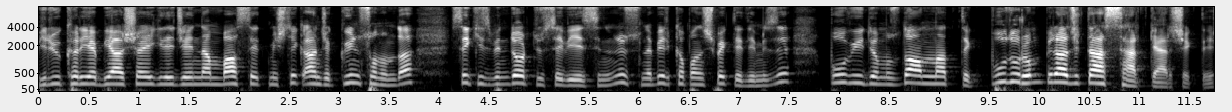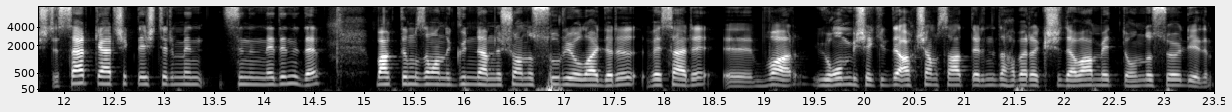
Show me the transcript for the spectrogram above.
bir yukarıya bir aşağıya gideceğinden bahsetmiştik. Ancak gün sonunda 8400 seviyesinin üstüne bir kapanış beklediğimizi bu videomuzda anlattık. Bu durum birazcık daha sert gerçekleşti. Sert gerçekleştirmesinin nedeni de baktığımız zaman da gündemde şu anda Suriye olayları vesaire e, var. Yoğun bir şekilde akşam saatlerinde de haber akışı devam etti onu da söyleyelim.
